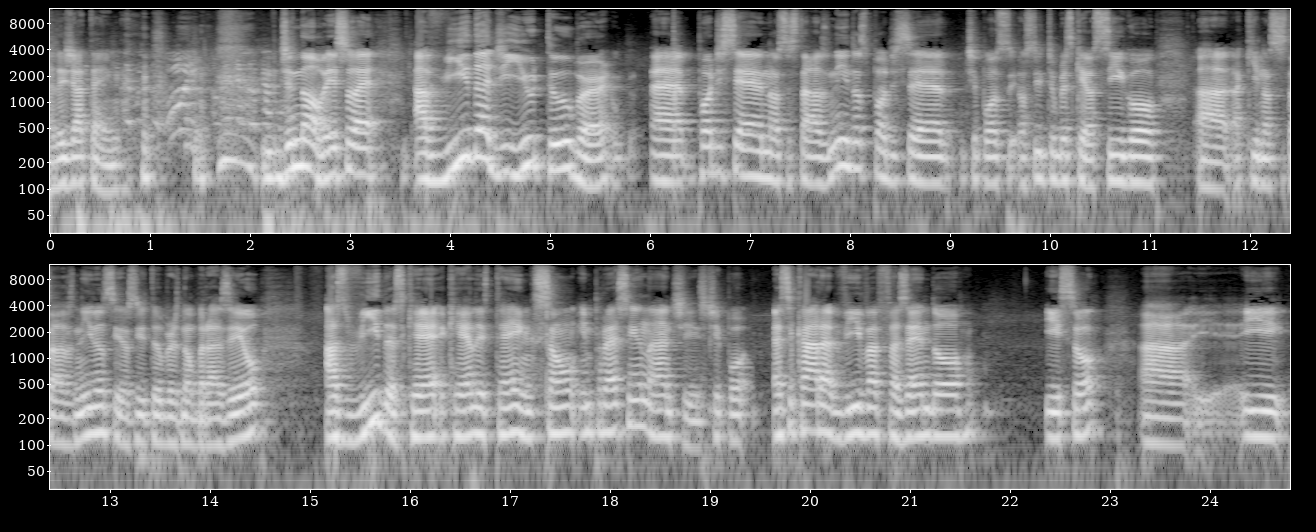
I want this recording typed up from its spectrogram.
Ele já tem. de novo, isso é a vida de youtuber. É, pode ser nos Estados Unidos, pode ser tipo os, os youtubers que eu sigo uh, aqui nos Estados Unidos e os youtubers no Brasil. As vidas que, que eles têm são impressionantes. Tipo, esse cara viva fazendo isso uh, e,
